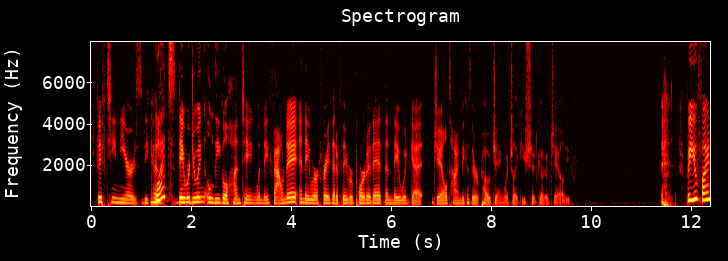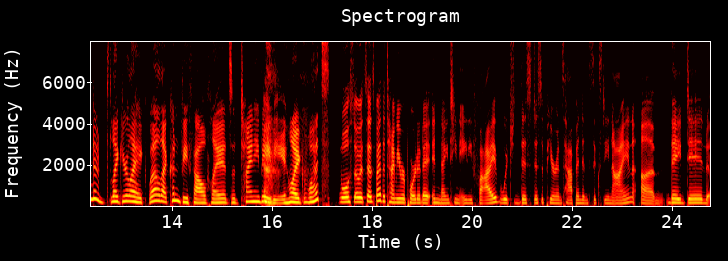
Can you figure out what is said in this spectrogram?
15 years because What? they were doing illegal hunting when they found it and they were afraid that if they reported it then they would get jail time because they were poaching which like you should go to jail you But you find it like you're like, well, that couldn't be foul play. It's a tiny baby. like what? Well so it says by the time he reported it in 1985 which this disappearance happened in 69 um they did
